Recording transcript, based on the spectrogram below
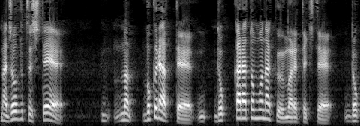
まあ、成仏して、まあ、僕らって、どっからともなく生まれてきて、どっ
